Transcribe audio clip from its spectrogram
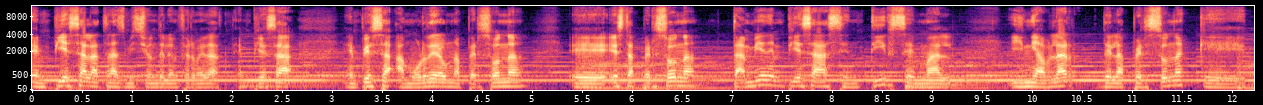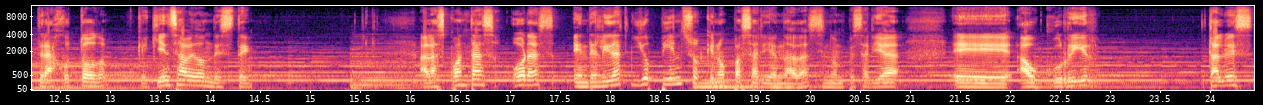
empieza la transmisión de la enfermedad, empieza, empieza a morder a una persona, eh, esta persona también empieza a sentirse mal y ni hablar de la persona que trajo todo, que quién sabe dónde esté. A las cuantas horas, en realidad yo pienso que no pasaría nada, sino empezaría eh, a ocurrir tal vez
